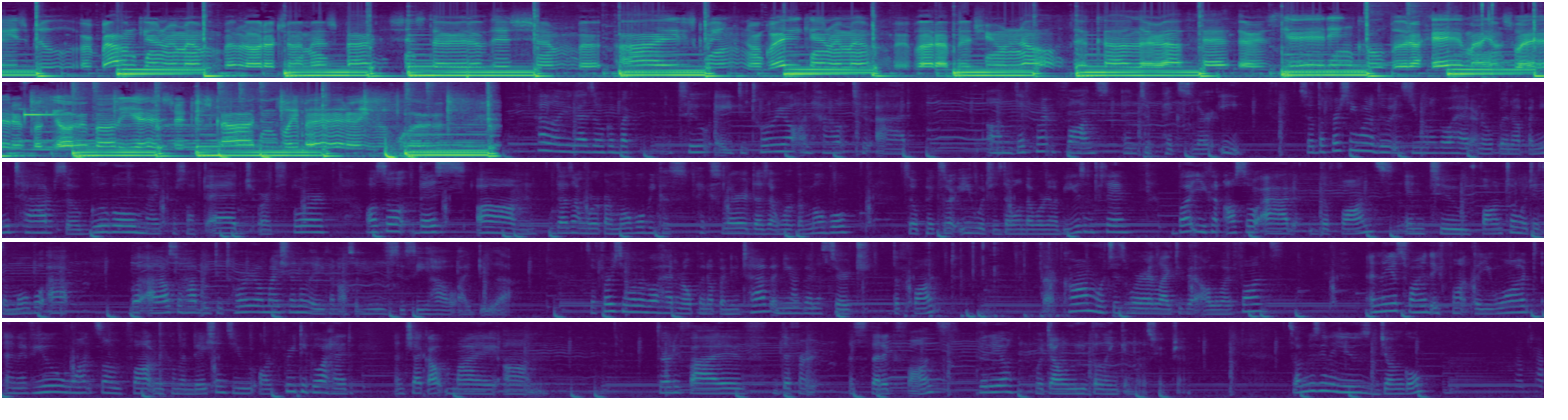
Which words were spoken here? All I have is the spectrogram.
sky blue or brown, can't remember. Lord, I try my best since 3rd of December. Eyes green or gray, can't remember. But I bet you know the color of heather's getting cold. But I have my own sweater. Fuck your polyester, cause cotton's way better. You were. Hello you guys, welcome back to a tutorial on how to add um, different fonts into Pixlr E. So the first thing you want to do is you want to go ahead and open up a new tab, so Google, Microsoft Edge, or Explorer. Also, this um, doesn't work on mobile because Pixlr doesn't work on mobile. So Pixlr E, which is the one that we're going to be using today. But you can also add the fonts into Fonto, which is a mobile app. But I also have a tutorial on my channel that you can also use to see how I do that. So first you want to go ahead and open up a new tab and you're going to search the which is where I like to get all of my fonts. And then just find a font that you want. And if you want some font recommendations, you are free to go ahead and check out my um, 35 different aesthetic fonts video, which I will leave the link in the description. So I'm just going to use Jungle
